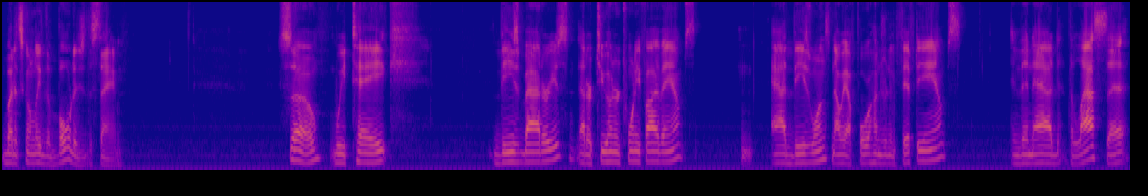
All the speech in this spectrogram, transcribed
but it's going to leave the voltage the same. So we take these batteries that are 225 amps, add these ones, now we have 450 amps, and then add the last set,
